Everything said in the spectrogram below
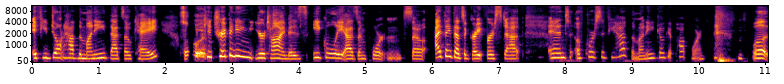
if you don't have the money, that's okay. Absolutely. Contributing your time is equally as important. So I think that's a great first step. And of course, if you have the money, go get popcorn. well,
